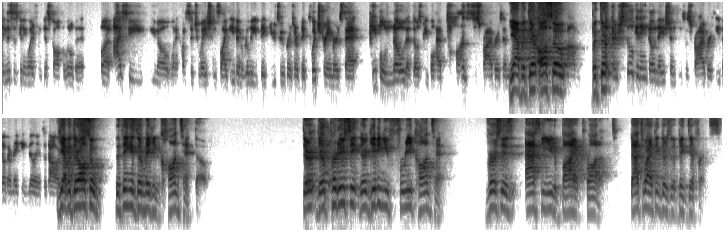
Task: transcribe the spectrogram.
and this is getting away from disc golf a little bit, but I see, you know, when it comes to situations like even really big YouTubers or big Twitch streamers, that people know that those people have tons of subscribers. And yeah, but they're also, but they're, but they're still getting donations and subscribers, even though they're making millions of dollars. Yeah, but they're also the thing is they're making content though. They're they're producing, they're giving you free content versus asking you to buy a product. That's why I think there's a big difference.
